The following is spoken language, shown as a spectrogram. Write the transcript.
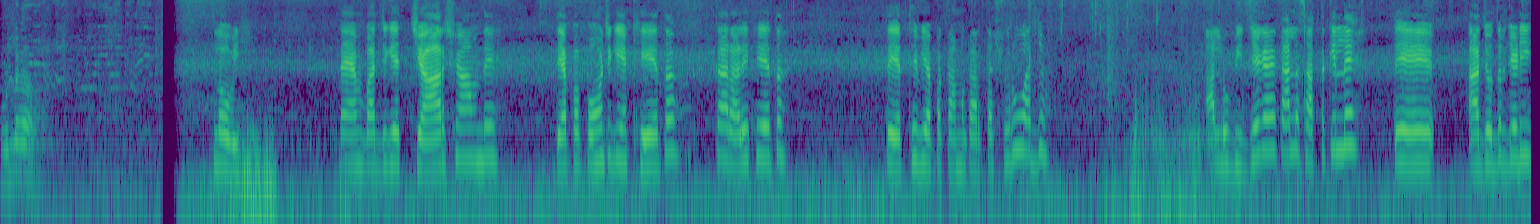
ਫੁੱਲੀਆਂ। ਲੋ ਵੀ ਟਾਈਮ ਵੱਜ ਗਏ 4 ਸ਼ਾਮ ਦੇ ਤੇ ਆਪਾਂ ਪਹੁੰਚ ਗਏ ਖੇਤ, ਘਰ ਵਾਲੇ ਖੇਤ। ਤੇ ਇੱਥੇ ਵੀ ਆਪਾਂ ਕੰਮ ਕਰਤਾ ਸ਼ੁਰੂ ਅੱਜ। ਆਲੂ ਬੀਜੇ ਗਏ ਕੱਲ 7 ਕਿੱਲੇ ਤੇ ਅੱਜ ਉਧਰ ਜਿਹੜੀ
